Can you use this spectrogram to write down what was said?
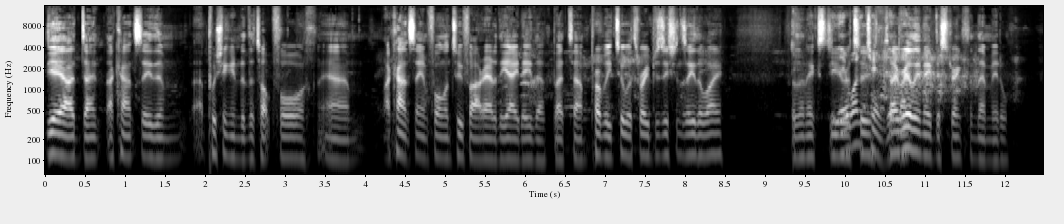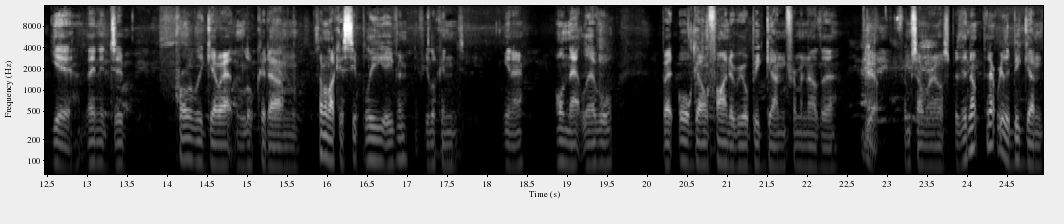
yeah, I don't, I can't see them uh, pushing into the top four. Um, I can't see them falling too far out of the eight either. But um, probably two or three positions either way for the next year Yeah, or two. They really need to strengthen their middle. Yeah, they need to probably go out and look at um, someone like a Sipley, even if you're looking, you know, on that level, but or go and find a real big gun from another, Yeah. From somewhere else. But they're not they're not really big gun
